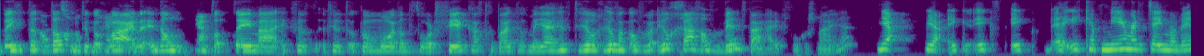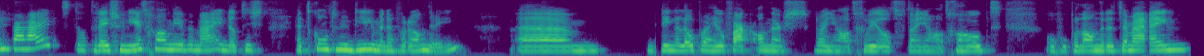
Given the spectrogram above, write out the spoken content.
weet je, dat, dat is natuurlijk ook waar. En, dan ja. dat thema, ik vind, het, vind het ook wel mooi, want het woord veerkracht gebruikt wordt, maar jij hebt heel, heel vaak over, heel graag over wendbaarheid volgens mij, hè? Ja, ja ik, ik, ik, ik heb meer met het thema wendbaarheid. Dat resoneert gewoon meer bij mij. En dat is het continu dealen met een verandering. Um, dingen lopen heel vaak anders dan je had gewild of dan je had gehoopt. Of op een andere termijn.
